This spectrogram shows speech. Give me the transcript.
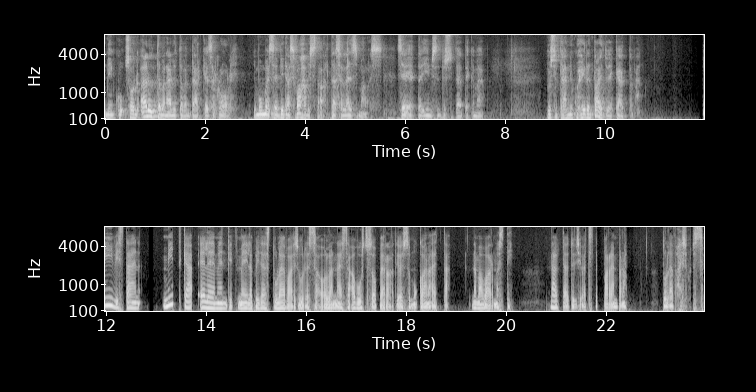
Niin kuin, se on älyttävän älyttävän tärkeä se rooli. Ja mun mielestä se pitäisi vahvistaa tässä länsimaalaisessa se, että ihmiset pystytään tekemään, pystytään niin kuin heidän taitoja käyttämään. Tiivistäen mitkä elementit meillä pitäisi tulevaisuudessa olla näissä avustusoperaatioissa mukana, että nämä varmasti näyttäytyisivät sitten parempana tulevaisuudessa?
